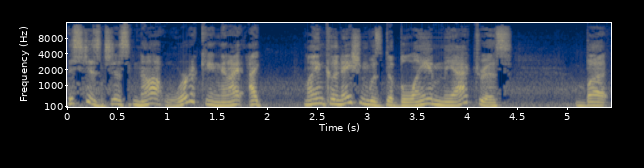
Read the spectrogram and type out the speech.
this is just not working, and I, I my inclination was to blame the actress, but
